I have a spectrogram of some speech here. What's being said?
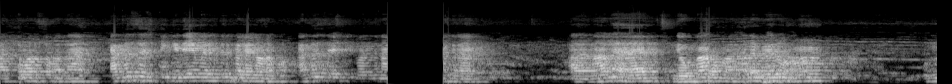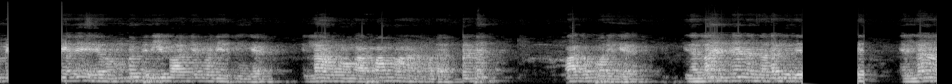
அடுத்த வருஷம் வரேன். கந்த சஷ்டிக்கு இதே மாதிரி திருக்கல்யாணம் நடக்கும். கந்த சஷ்டிக்கு வந்து நான் அதனால இங்க உட்கார்ந்து அத்தனை பேரும் உண்மையாவே ரொம்ப பெரிய பாக்கியம் பண்ணியிருக்கீங்க. எல்லாம் அவங்க அவங்க அப்பா அம்மாவோட பார்க்க போறீங்க. இதெல்லாம் என்னென்ன நடக்குது? எல்லாம்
